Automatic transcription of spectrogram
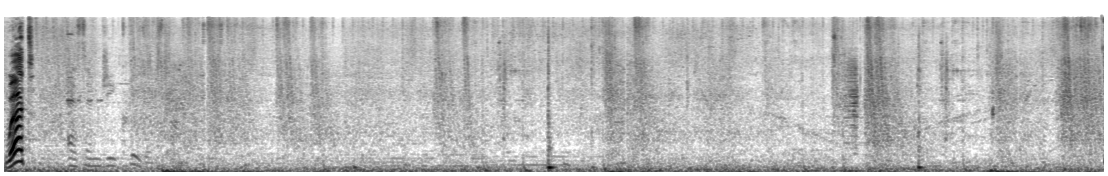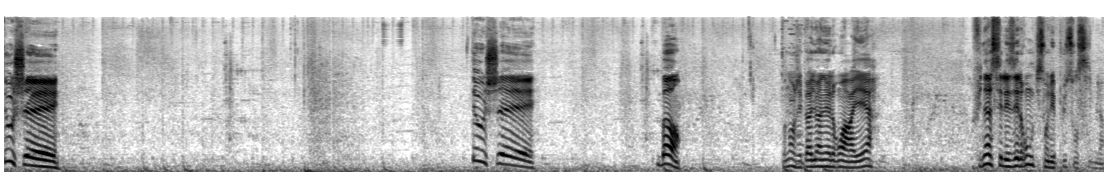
What? Touché Touché Bon. Pendant j'ai perdu un aileron arrière. Au final, c'est les ailerons qui sont les plus sensibles.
